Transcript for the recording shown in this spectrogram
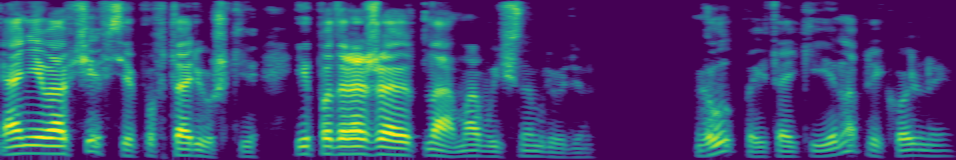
Они вообще все повторюшки и подражают нам, обычным людям. Глупые такие, но прикольные.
